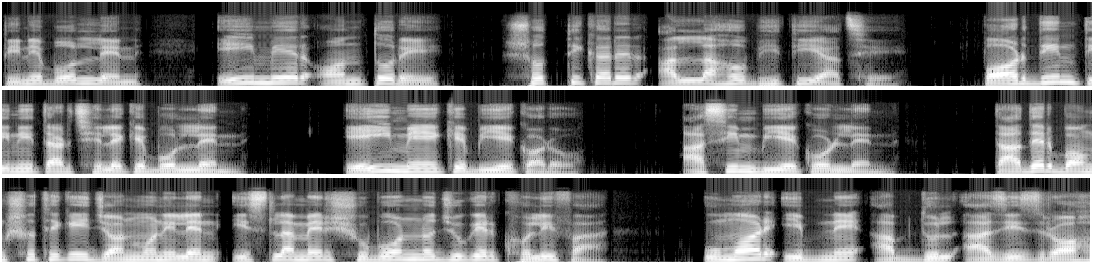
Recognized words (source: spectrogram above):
তিনি বললেন, এই মেয়ের অন্তরে সত্যিকারের আল্লাহ ভীতি আছে। পরদিন তিনি তার ছেলেকে বললেন, এই মেয়েকে বিয়ে করো। আসিম বিয়ে করলেন। তাদের বংশ থেকেই জন্ম নিলেন ইসলামের সুবর্ণ যুগের খলিফা উমর ইবনে আব্দুল আজিজ রহ।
